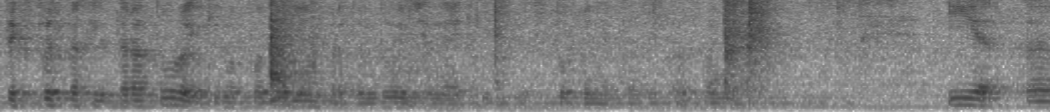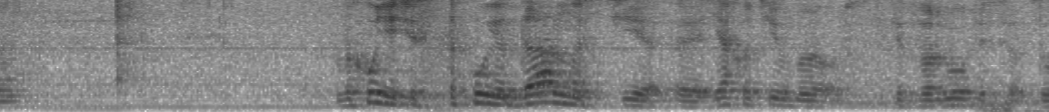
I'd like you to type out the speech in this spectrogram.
в тих списках літератури, які ми подаємо, претендуючи на якісь ступені та звання. І е, виходячи з такої даності, е, я хотів би все-таки звернутися до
